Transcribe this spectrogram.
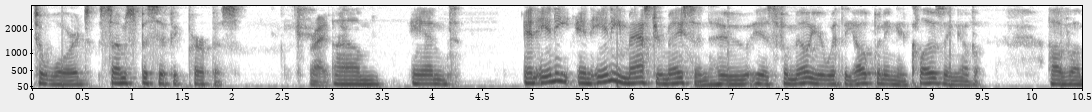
towards some specific purpose. Right. Um, and and any and any master mason who is familiar with the opening and closing of of a,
